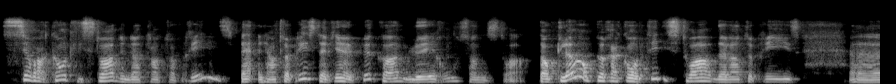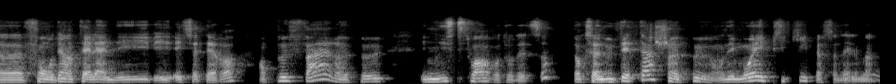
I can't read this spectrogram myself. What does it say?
si on raconte l'histoire de notre entreprise, ben, l'entreprise devient un peu comme le héros de son histoire. Donc là, on peut raconter l'histoire de l'entreprise, euh, fondé en telle année, etc. On peut faire un peu une histoire autour de ça. Donc, ça nous détache un peu. On est moins impliqué personnellement.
